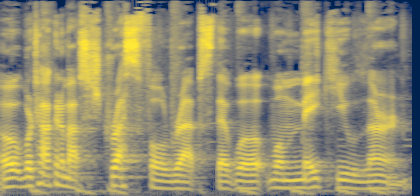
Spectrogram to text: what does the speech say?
Oh, we're talking about stressful reps that will will make you learn.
